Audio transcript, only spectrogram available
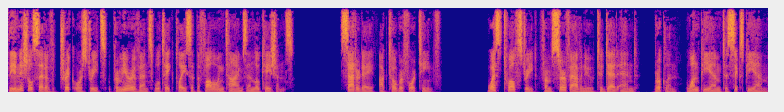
The initial set of Trick or Streets premiere events will take place at the following times and locations. Saturday, October 14th. West 12th Street from Surf Avenue to Dead End, Brooklyn, 1 p.m. to 6 p.m.,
